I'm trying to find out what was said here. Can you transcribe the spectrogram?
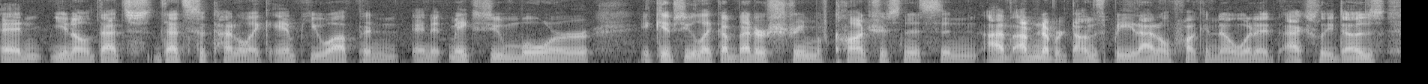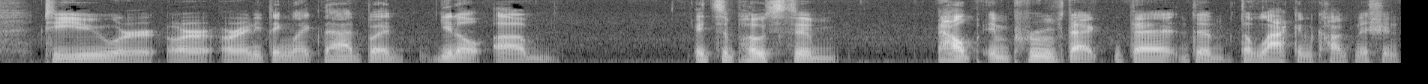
and you know that's that's to kind of like amp you up and and it makes you more it gives you like a better stream of consciousness and I've, I've never done speed. I don't fucking know what it actually does to you or or, or anything like that but you know um, it's supposed to help improve that the, the the lack in cognition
